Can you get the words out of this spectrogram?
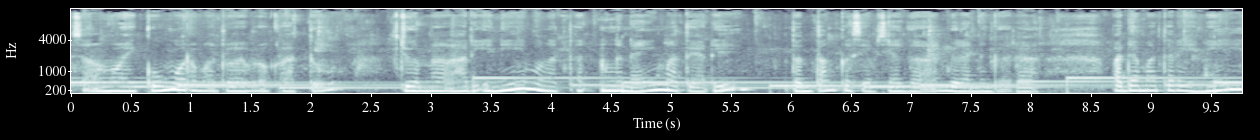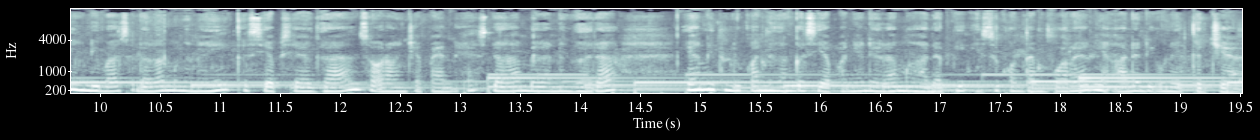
Assalamualaikum warahmatullahi wabarakatuh. Jurnal hari ini mengenai materi tentang kesiapsiagaan bela negara. Pada materi ini yang dibahas adalah mengenai kesiapsiagaan seorang CPNS dalam bela negara yang ditentukan dengan kesiapannya dalam menghadapi isu kontemporer yang ada di unit kerja.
